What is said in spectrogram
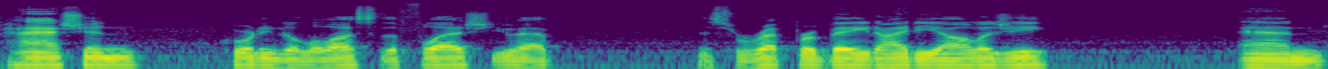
passion according to the lust of the flesh. You have this reprobate ideology. And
